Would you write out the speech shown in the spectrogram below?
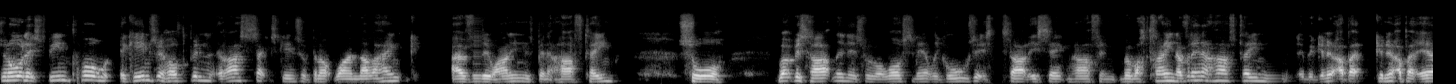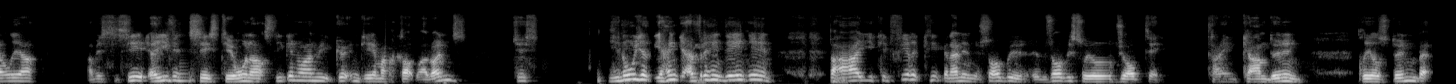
you know what it's been, Paul? The games we have been, the last six games we've been up one 0 I think every one of them has been at half time. So what was happening is we were losing early goals at the start of the second half, and we were trying everything at half time. We were going out a bit, going out a bit earlier. I was see, I even says to Owen Armstegan one week, good and game a couple of runs. Just you know, you, you think everything, don't you? But uh, you could feel it creeping in, and it's it was obviously our job to try and calm down and players down. But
